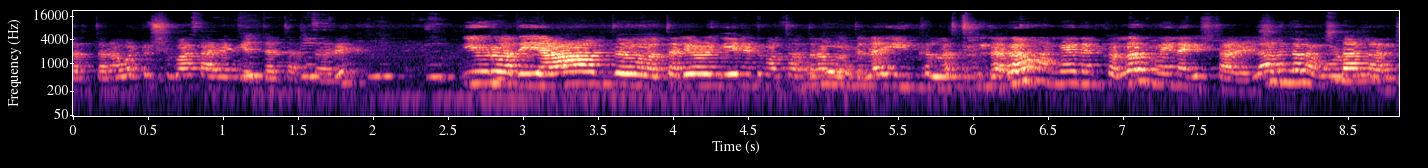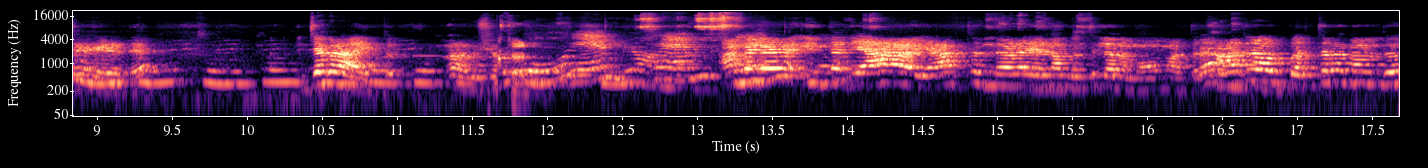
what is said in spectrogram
ತರ್ತಾರ ಒಟ್ಟು ಶುಭ ಕಾರ್ಯಕ್ಕೆ ಎದ್ದ ತರ್ತಾರೆ? ಇವರು ಅದು ಯಾವ್ದು ತಲೆಯೊಳಗೆ ಏನ್ ಇಟ್ಕೊಂತ ಅಂತಾರ ಗೊತ್ತಿಲ್ಲ ಈ ಕಲರ್ ತಂದಾರ. ಹಂಗೆ ನಂಗೆ ಕಲರ್ ಮೇನ್ ಆಗಿ ಇಷ್ಟ ಆಗಿಲ್ಲ ಅದನ್ನ ನಾನು ಓಡಲ್ಲ ಅಂತ ಹೇಳಿದೆ. ಜಗಳ ಆಯ್ತು. ಆ ವಿಷಯ. ಆಮೇಲೆ ಇಂಥದ್ ಯಾ ಯಾಕೆ ತಂದಾಳ ಏನೋ ಗೊತ್ತಿಲ್ಲ ನಮ್ಮ ಮಾತ್ರ. ಆದ್ರೆ ಅವ್ರು ಬರ್ತಾರ ಅನ್ನೋ ಒಂದು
